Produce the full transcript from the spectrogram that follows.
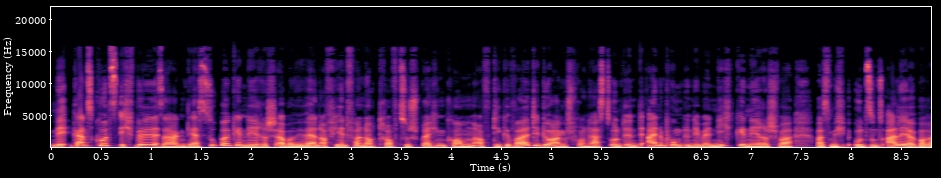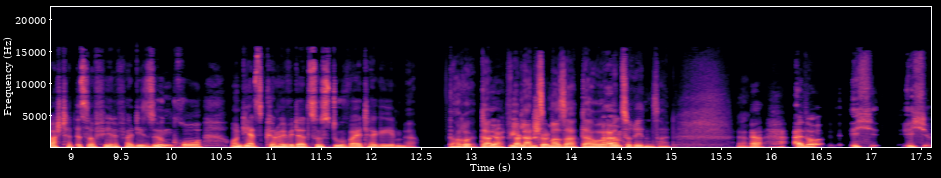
Nee, ganz kurz, ich will sagen, der ist super generisch, aber wir werden auf jeden Fall noch darauf zu sprechen kommen, auf die Gewalt, die du angesprochen hast. Und in einem Punkt, in dem er nicht generisch war, was mich uns, uns alle ja überrascht hat, ist auf jeden Fall die Synchro. Und jetzt können wir wieder zu Stu weitergeben. Ja. Dar da, ja, wie Lanz immer sagt, darüber ähm, zu reden sein. Ja. ja. Also ich, ich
